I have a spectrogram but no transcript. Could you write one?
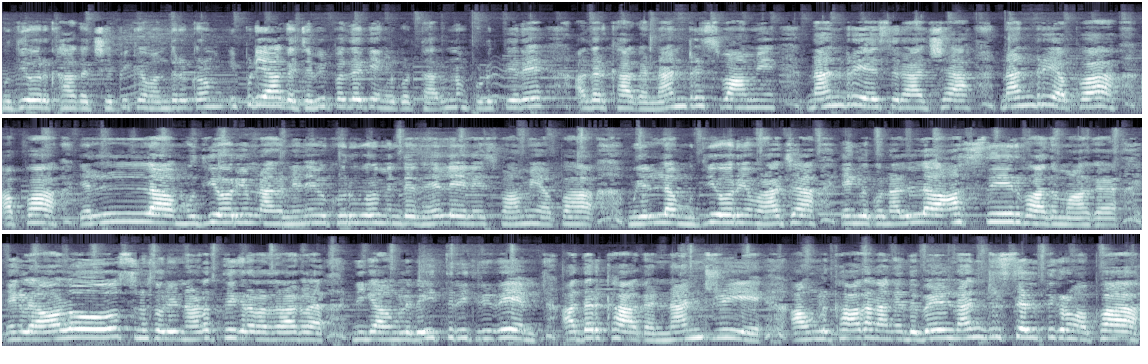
முதியோருக்காக ஜெபிக்க வந்திருக்கிறோம். இப்படியாக ஜெபிப்பதற்கு எங்களுக்கு ஒரு தருணம் கொடுத்தீரே. அதற்காக நன்றி சுவாமி நன்றி எசு ராஜா நன்றி அப்பா அப்பா எல்லா முதியோரையும் நாங்கள் நினைவு கூறுகிறோம் இந்த வேலையிலே சுவாமி அப்பா எல்லா முதியோரையும் ராஜா எங்களுக்கு ஒரு நல்ல ஆசீர்வாதமாக எங்களை ஆலோசனை சொல்லி நடத்துகிறவர்களாக நீங்க அவங்களை வைத்திருக்கிறீரே. அதற்காக நன்றி. அவங்களுக்காக நாங்க இந்த வேலை நன்றி செலுத்துகிறோம் அப்பா.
